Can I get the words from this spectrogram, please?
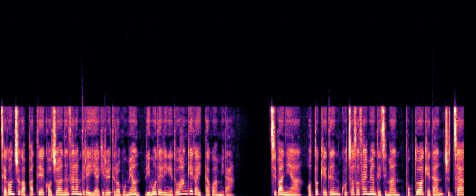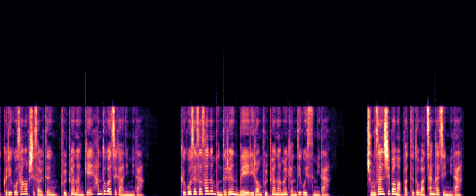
재건축 아파트에 거주하는 사람들의 이야기를 들어보면 리모델링에도 한계가 있다고 합니다. 집안이야 어떻게든 고쳐서 살면 되지만 복도와 계단, 주차 그리고 상업시설 등 불편한 게 한두 가지가 아닙니다. 그곳에서 사는 분들은 매일 이런 불편함을 견디고 있습니다. 중산 시범 아파트도 마찬가지입니다.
